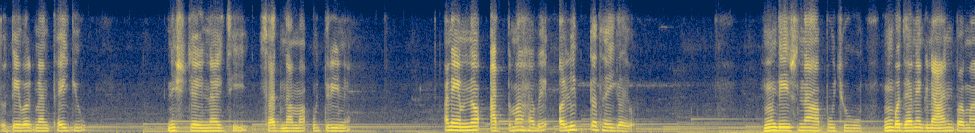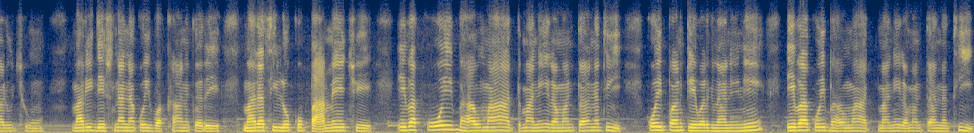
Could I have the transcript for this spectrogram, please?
તો તેવળ જ્ઞાન થઈ ગયું. નિશ્ચય નયથી સાધનામાં ઉતરીને. અને એમનો આત્મા હવે અલિપ્ત થઈ ગયો. હું દેશના આપું છું. હું બધાને જ્ઞાન પમાડું છું. મારી દેશનાના કોઈ વખાણ કરે. મારાથી લોકો પામે છે. એવા કોઈ ભાવમાં આત્માની રમણતા નથી. કોઈ પણ કેવળ જ્ઞાનીની એવા કોઈ ભાવમાં આત્માની રમણતા નથી.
